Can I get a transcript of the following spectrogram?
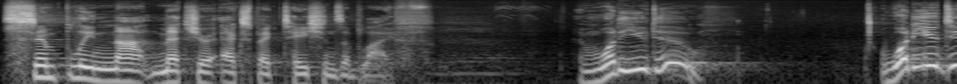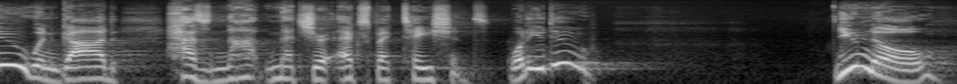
simply not met your expectations of life. And what do you do? What do you do when God has not met your expectations? What do you do? You know,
